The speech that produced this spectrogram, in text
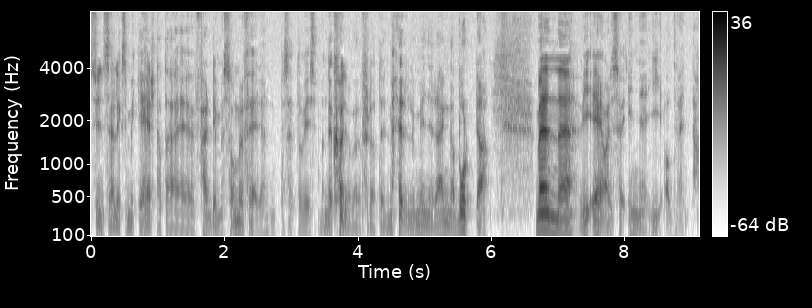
syns jeg liksom ikke helt at jeg er ferdig med sommerferien, på sett og vis. Men det kan jo være for at den mer eller mindre regna bort, da. Men eh, vi er altså inne i advent.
